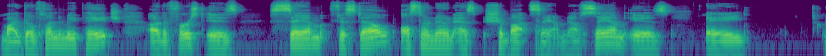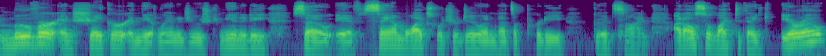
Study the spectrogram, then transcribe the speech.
my GoFundMe page. Uh, the first is Sam Fistel, also known as Shabbat Sam. Now, Sam is a mover and shaker in the Atlanta Jewish community. So if Sam likes what you're doing, that's a pretty good sign. I'd also like to thank Iro,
